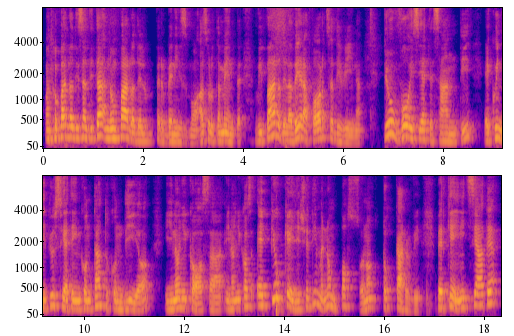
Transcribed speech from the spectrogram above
Quando parlo di santità non parlo del perbenismo, assolutamente. Vi parlo della vera forza divina. Più voi siete santi e quindi più siete in contatto con Dio in ogni cosa, in ogni cosa, e più che gli Shedim non possono toccarvi, perché iniziate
